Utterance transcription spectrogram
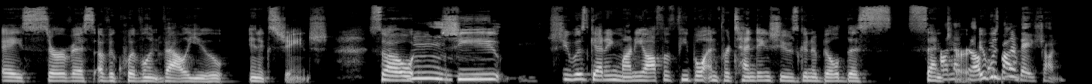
a service of equivalent value in exchange. So Mm. she she was getting money off of people and pretending she was going to build this center. It was never- foundation.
